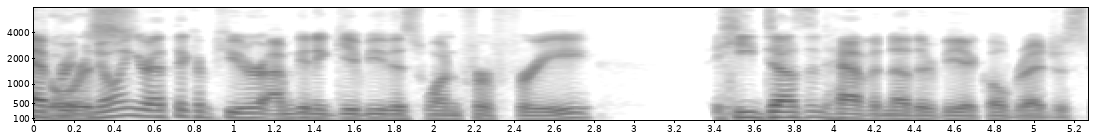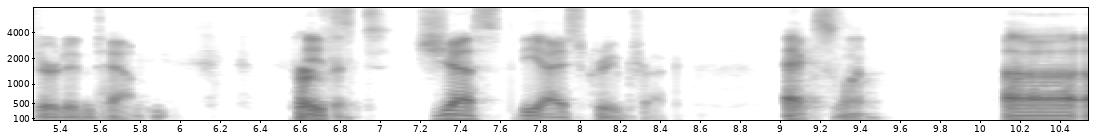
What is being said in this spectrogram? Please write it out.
Everett, Doris- knowing you're at the computer, I'm going to give you this one for free. He doesn't have another vehicle registered in town. perfect. Just the ice cream truck. Excellent. Uh,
